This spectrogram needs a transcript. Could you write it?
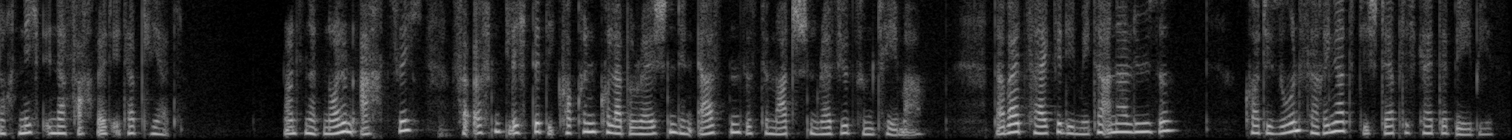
noch nicht in der Fachwelt etabliert. 1989 veröffentlichte die Cochrane Collaboration den ersten systematischen Review zum Thema. Dabei zeigte die Meta-Analyse, Cortison verringert die Sterblichkeit der Babys.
